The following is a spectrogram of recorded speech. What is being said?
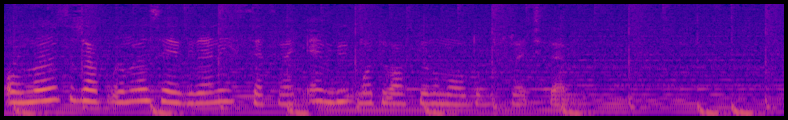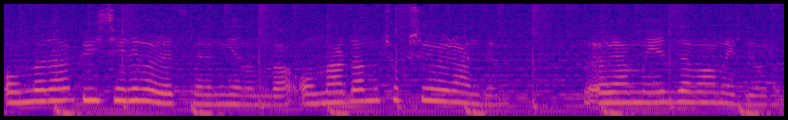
Onların sıcaklığını ve sevgilerini hissetmek en büyük motivasyonum oldu bu süreçte. Onlara bir şeyler öğretmenin yanında onlardan da çok şey öğrendim ve öğrenmeye de devam ediyorum.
